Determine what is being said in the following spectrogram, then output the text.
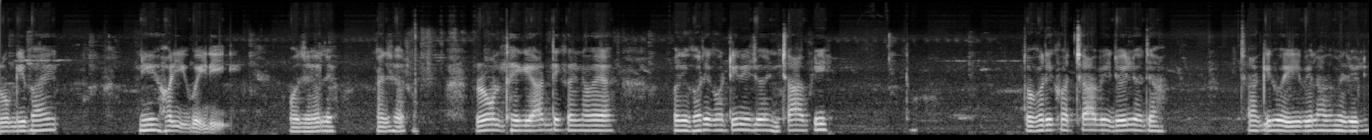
રોગીભાઈ ની હરી વૈરી ઓ જે લે નજર રોન થઈ ગઈ, આરતી કરીને હવે પછી ઘડીક વાર ટીવી જોઈને ચા પી. તો ઘડીક વાર ચા પી જોઈ લો ચા કી હોય એ પહેલાં તમે જોઈ લો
